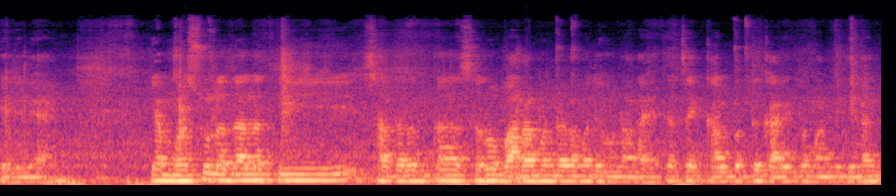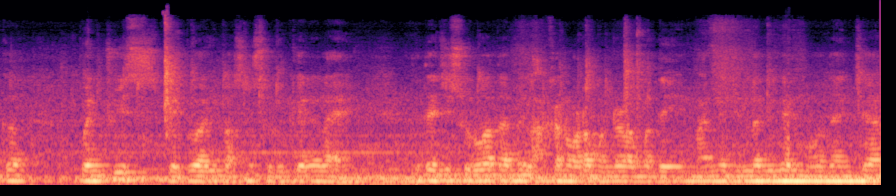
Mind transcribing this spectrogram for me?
केलेले आहे. या महसूल अदालती साधारणतः सर्व बारा मंडळामध्ये होणार आहे. त्याचा एक कालबद्ध कार्यक्रम आम्ही दिनांक पंचवीस फेब्रुवारीपासून सुरू केलेला आहे. तर त्याची सुरुवात आम्ही लाखनवाडा मंडळामध्ये मान्य जिल्हाधिकारी महोदयांच्या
